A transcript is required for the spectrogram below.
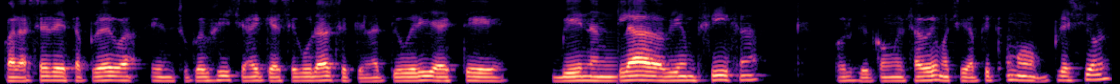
Para hacer esta prueba en superficie hay que asegurarse que la tubería esté bien anclada, bien fija, porque como sabemos, si aplicamos presión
